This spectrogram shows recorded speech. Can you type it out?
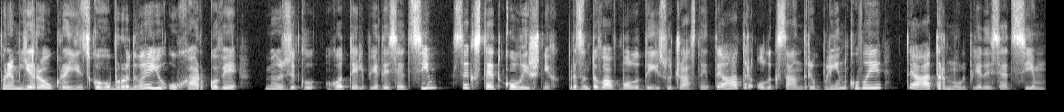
Прем'єра українського Бродвею у Харкові. Мюзикл Готель 57 Секстет колишніх презентував молодий сучасний театр Олександри Блінкової Театр 057.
